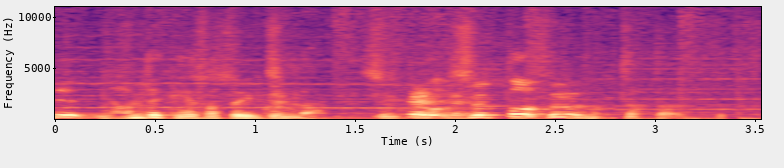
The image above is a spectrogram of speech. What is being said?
でなんで警察行くんだ？出頭するんだっちゃったんです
